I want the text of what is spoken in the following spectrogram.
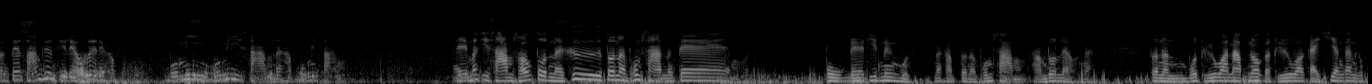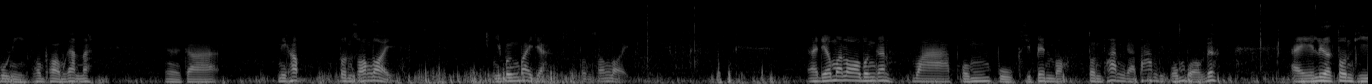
ตั้งแต่สามเดือนที่แล้วเลยนะครับบ่มีบ่มีสามนะครับบ่มีสามไอ้มันสิสามสองต้นน่ะคือต้นนั้นผมสามตั้งแต่ปลูกแดดที่หนึ่งหมุนนะครับต้นนั้นผมสามสามต้นแล้วนะ ต้นนั้นบ่ถือว่านับเนาะก็ถือว่าใกล้เคียงกันกับพวกนี้พร้อมๆกันนะเออกะนี่ครับต้นสองร้อยนี่เบิ้งใบเดียวต้นสองร้อยอะเดี๋ยวมารอเบิ้งกันว่าผมปลูกสิเป็นบ่ต้นพันธุ์กับตามที่ผมบอกเด้อไอเลือกต้นที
